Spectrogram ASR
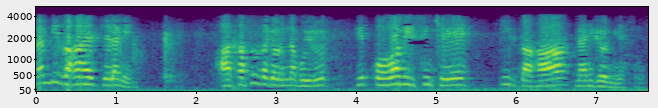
mən bir daha həcc eləməyim arxasızca göründə buyurur, bir ola bilsin ki, bir daha məni görməyəsiniz.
